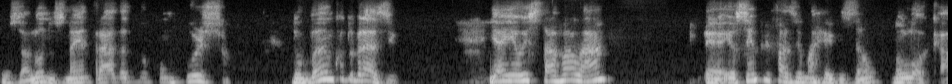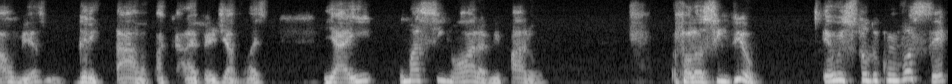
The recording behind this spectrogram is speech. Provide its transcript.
os alunos na entrada do concurso do Banco do Brasil. E aí eu estava lá, é, eu sempre fazia uma revisão no local mesmo, gritava pra caralho, perdia a voz. E aí uma senhora me parou, falou assim, viu, eu estudo com você,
